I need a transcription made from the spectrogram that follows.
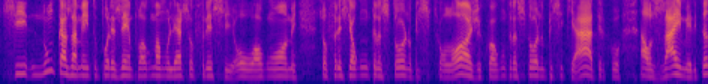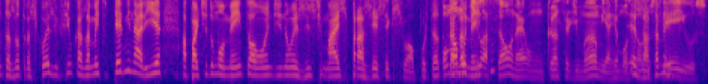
se num casamento, por exemplo, alguma mulher sofresse, ou algum homem sofresse de algum transtorno psicológico, algum transtorno psiquiátrico, Alzheimer e tantas outras coisas, enfim, o casamento terminaria a partir do momento onde não existe mais prazer sexual. Portanto, Ou o uma casamento... mutilação, né? Um câncer de mama e a remoção Exatamente. dos seios,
